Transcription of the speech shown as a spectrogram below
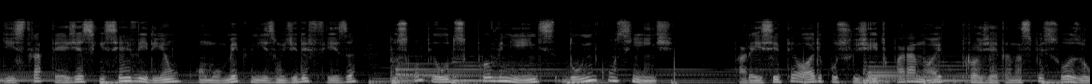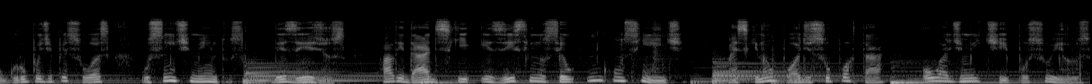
de estratégias que serviriam como mecanismo de defesa dos conteúdos provenientes do inconsciente. Para esse teórico, o sujeito paranoico projeta nas pessoas ou grupo de pessoas os sentimentos, desejos, qualidades que existem no seu inconsciente, mas que não pode suportar ou admitir possuí-los.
